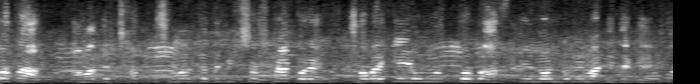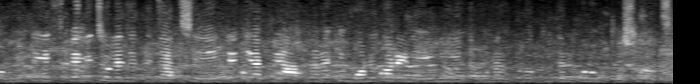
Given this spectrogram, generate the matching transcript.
কথা আমাদের ছাত্র সমাজ যাতে বিশ্বাস না করে, সবাইকে এই অনুরোধ করব আজকে লন্ডনের মাটি থেকে। স্পেনে চলে যেতে চাচ্ছে এটা কি আপনি আপনারা কি মনে করেন এই নিয়ে ওনার কোনো ভিতরে কোনো উদ্দেশ্য আছে?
